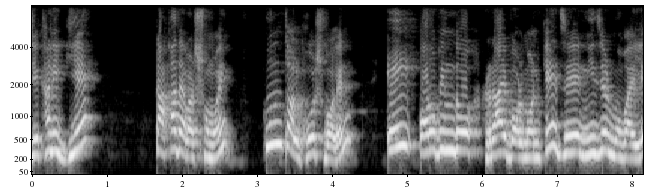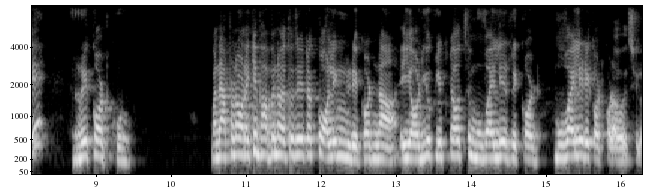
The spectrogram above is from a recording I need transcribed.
যেখানে গিয়ে টাকা দেওয়ার সময় কুন্তল ঘোষ বলেন, এই অরবিন্দ রায় বর্মনকে যে নিজের মোবাইলে রেকর্ড করো। মানে আপনারা অনেকেই ভাবেন হয়তো যে এটা কলিং রেকর্ড না, এই অডিও ক্লিপটা হচ্ছে মোবাইলের রেকর্ড মোবাইলে রেকর্ড করা হয়েছিল।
